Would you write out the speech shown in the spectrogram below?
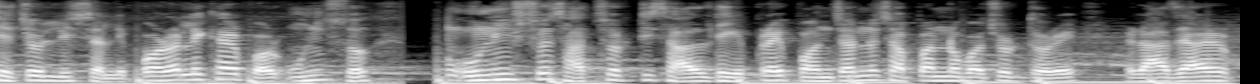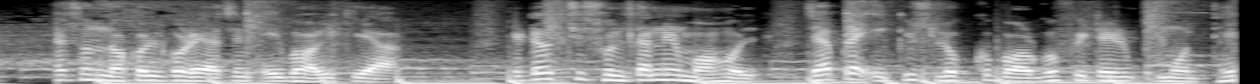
ছেচল্লিশ সালে। পড়ালেখার পর উনিশশো উনিশশো সাল থেকে প্রায় পঞ্চান্ন ছাপ্পান্ন বছর ধরে রাজার শাসন দখল করে আছেন এই ভলকিয়া। এটা হচ্ছে সুলতানের মহল, যা প্রায় একুশ লক্ষ বর্গ ফিটের মধ্যে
